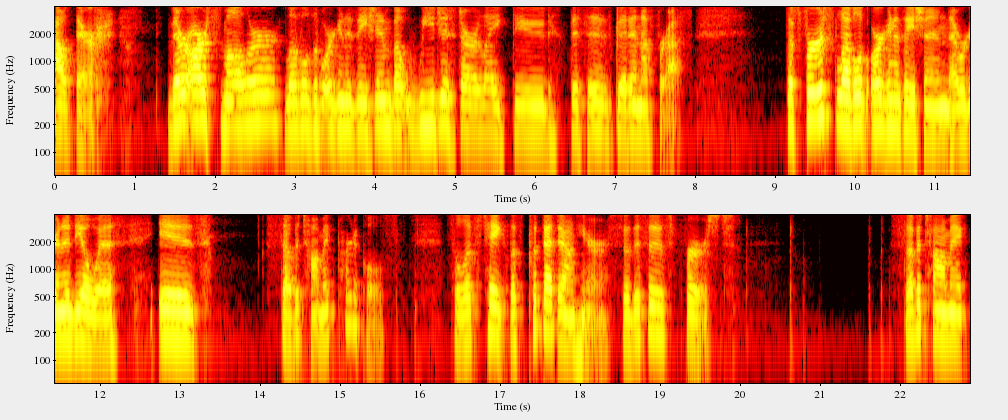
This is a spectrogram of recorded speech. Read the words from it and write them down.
out there. There are smaller levels of organization, but we just are like, dude, this is good enough for us. The first level of organization that we're going to deal with is subatomic particles. So let's take, let's put that down here. So this is first, subatomic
